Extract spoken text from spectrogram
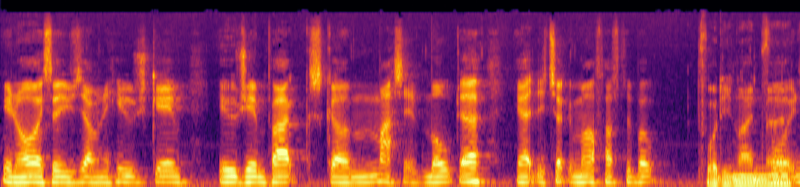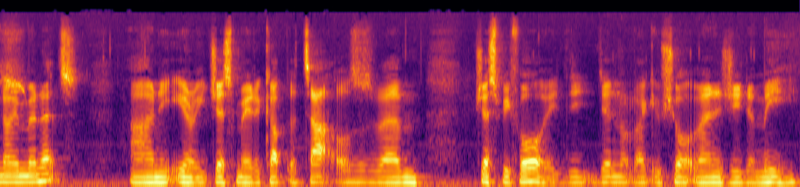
You know, I thought he was having a huge game, huge impact, he's got a massive motor. Yeah, they took him off after about 49 minutes. 49 minutes, and you know, he just made a couple of tackles um, just before. He didn't look like he was short of energy to me.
